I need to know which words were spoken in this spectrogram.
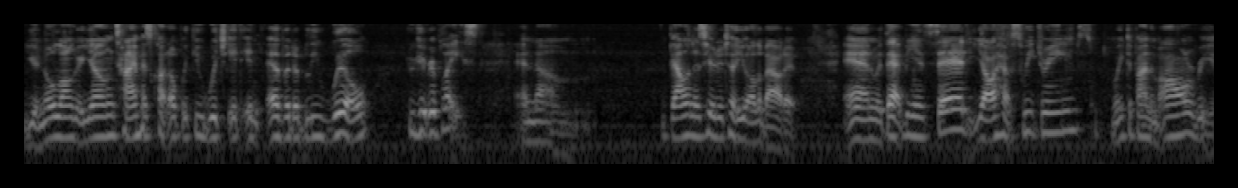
you're no longer young, time has caught up with you, which it inevitably will, you get replaced. And um, Falynn is here to tell you all about it. And with that being said, y'all have sweet dreams. Wait to find them all real.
